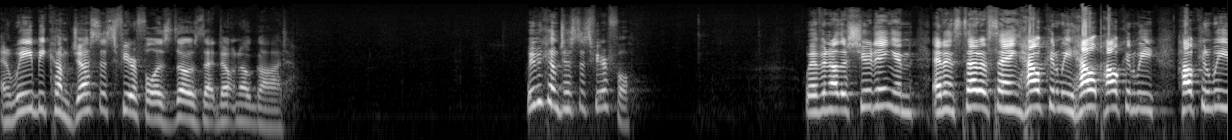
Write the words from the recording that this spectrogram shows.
and we become just as fearful as those that don't know God. We become just as fearful. We have another shooting, and, and instead of saying, How can we help? How can we, how can we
